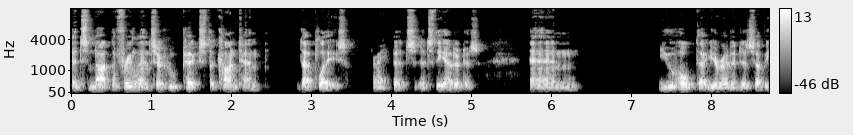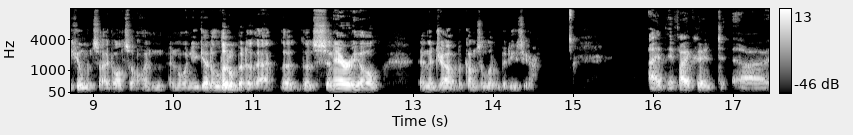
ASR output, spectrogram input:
it's not the freelancer who picks the content that plays. Right. It's it's the editors, and you hope that your editors have a human side also. And and when you get a little bit of that, the the scenario and the job becomes a little bit easier. I, if I could uh,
